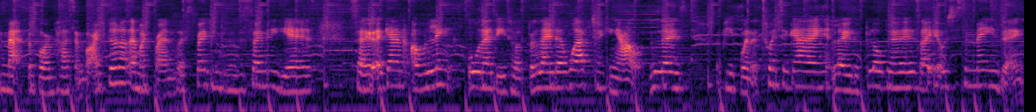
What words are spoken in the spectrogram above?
met before in person, but I feel like they're my friends. I've spoken to them for so many years. So again, I will link all their details below. They're worth checking out. Loads of people in the Twitter gang, loads of bloggers, like it was just amazing.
